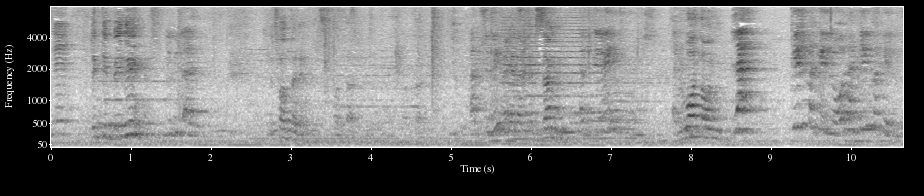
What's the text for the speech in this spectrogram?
إزاي؟ تكتب بايديك جيب القلم اتفضل يا بنتي اتفضل اكتب إيه؟ هي أنا إيه؟ الوطن. لا كلمة كلمة قولها كلمة كلمة.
